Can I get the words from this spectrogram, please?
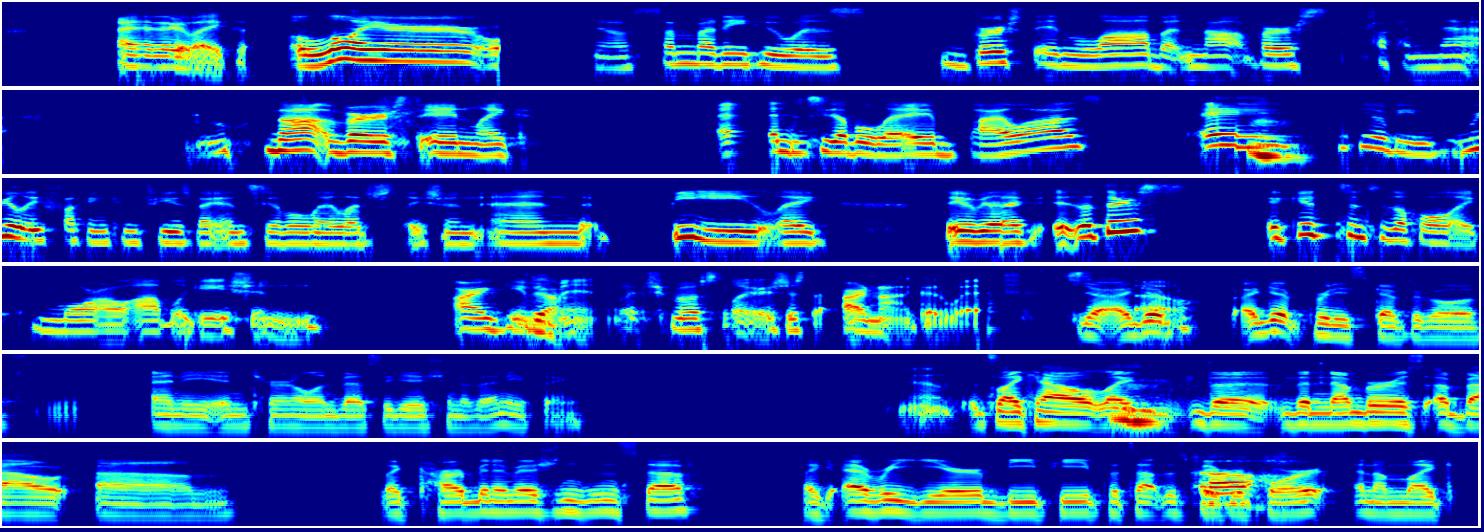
either like a lawyer or you know somebody who was versed in law but not versed fucking that not versed in like NCAA bylaws. A, they would be really fucking confused by NCAA legislation, and B, like they would be like, it, there's it gets into the whole like moral obligation argument, which most lawyers just are not good with. Yeah, I get I get pretty skeptical of any internal investigation of anything. yeah. It's like how like Mm. the the numbers about um like carbon emissions and stuff. Like every year BP puts out this big Ugh. report and I'm like,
